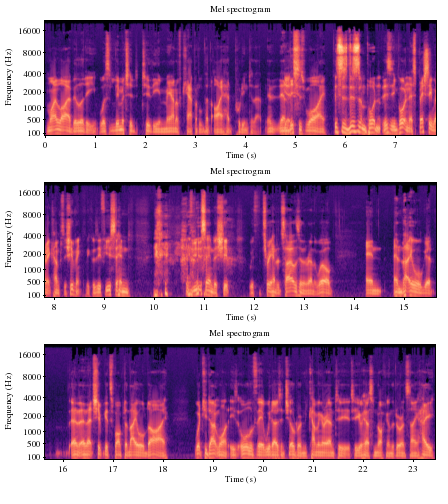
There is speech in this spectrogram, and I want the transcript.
my liability was limited to the amount of capital that I had put into that. And, and Yes. this is why This is this is important. this is important, especially when it comes to shipping, because if you send if you send a ship with 300 sailors in around the world, and and they all get and, and that ship gets swamped and they all die, what you don't want is all of their widows and children coming around to to your house and knocking on the door and saying, "Hey,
